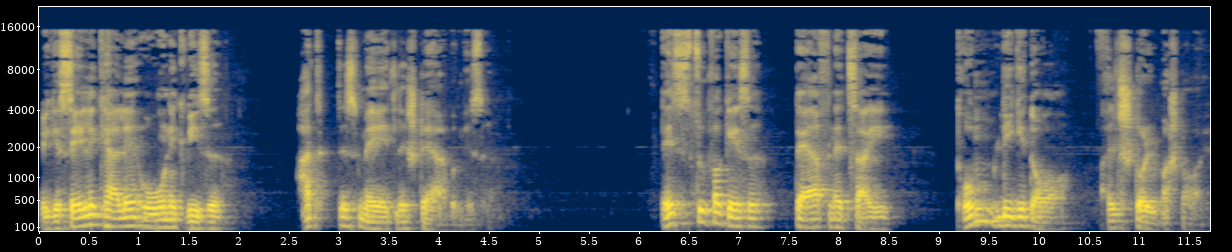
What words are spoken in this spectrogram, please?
Wie Geselle Kerle ohne Gewisse hat das Mädle sterben müssen. Das zu vergessen darf nicht sein, drum liege da als Stolperstein.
